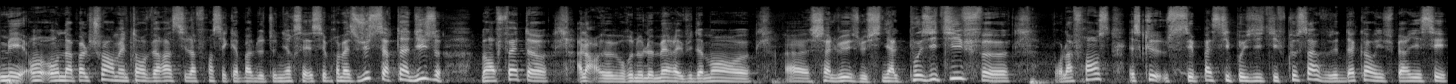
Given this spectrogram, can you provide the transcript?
Mais on n'a pas le choix. En même temps, on verra si la France est capable de tenir ses, ses promesses. Juste certains disent, mais en fait, euh, alors euh, Bruno Le Maire évidemment euh, a salué le signal positif euh, pour la France. Est-ce que c'est pas si positif que ça? Vous êtes d'accord, Yves Perrier? C'est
